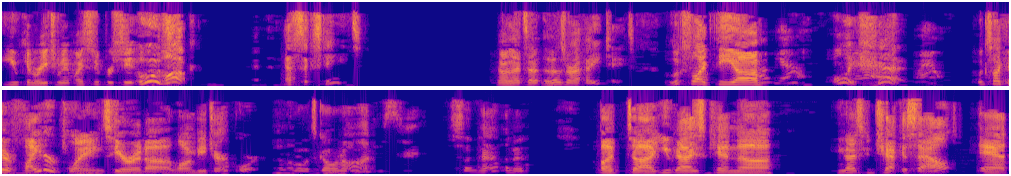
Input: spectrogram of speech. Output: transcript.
You can reach me at my super seat. Ooh, look, F-16s. No, that's a, those are F-18s. Looks like the uh, oh yeah. holy Yeah. shit. Wow. Looks like they're fighter planes here at uh, Long Beach Airport. I don't know what's going on. Something happening. But uh, you guys can uh, you guys can check us out at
